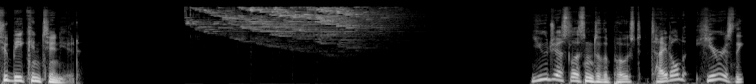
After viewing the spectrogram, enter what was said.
To be continued. You just listened to the post titled, Here is the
